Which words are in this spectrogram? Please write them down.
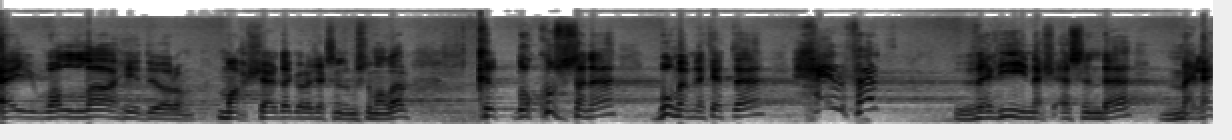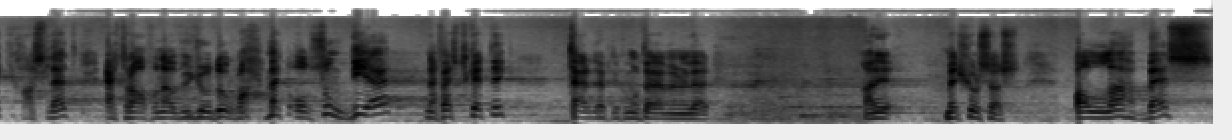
ey vallahi diyorum mahşerde göreceksiniz Müslümanlar. 49 sene bu memlekette her fert veli neşesinde melek haslet etrafına vücudu rahmet olsun diye nefes tükettik. Ter döktük muhterem müminler. Hani meşhur söz Allah bes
